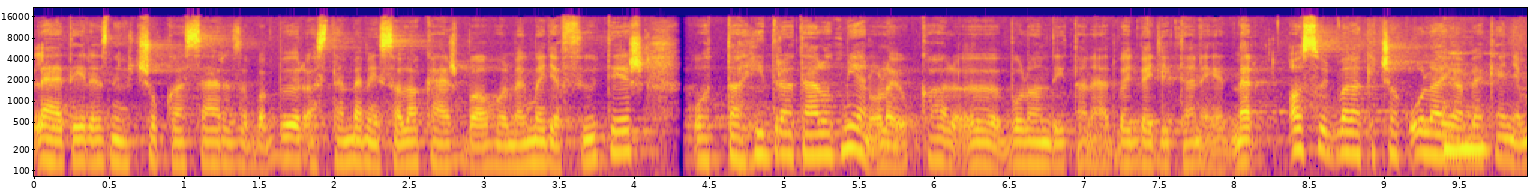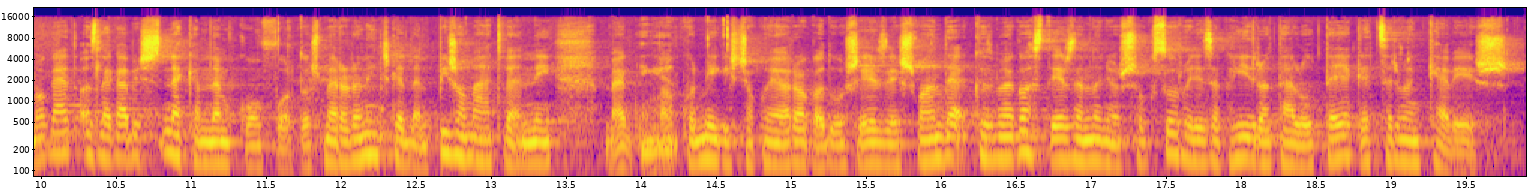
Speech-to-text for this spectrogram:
lehet érezni, hogy sokkal szárazabb a bőr, aztán bemész a lakásba, ahol meg megy a fűtés, ott a hidratálót milyen olajokkal bolondítanád, vagy vegyítenéd? Mert az, hogy valaki csak olajjal mm. bekenje magát, az legalábbis nekem nem komfortos, mert arra nincs kedvem pizsamát venni, meg Igen. akkor mégiscsak olyan ragad ragadós érzés van, de közben meg azt érzem nagyon sokszor, hogy ezek a hidratáló tejek egyszerűen kevés.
